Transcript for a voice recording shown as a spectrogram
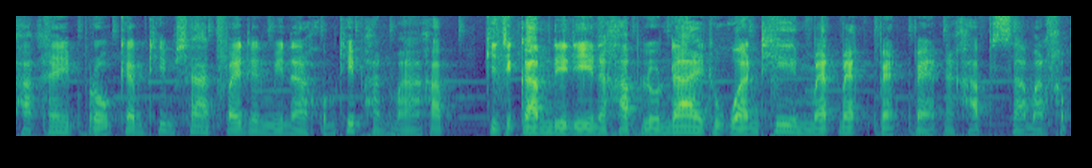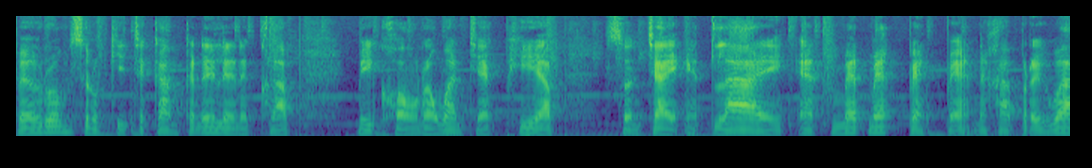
พักให้โปรแกรมทีมชาติไปเดือนมีนาคมที่ผ่านมาครับกิจกรรมดีๆนะครับลุ้นได้ทุกวันที่ m a d m a c 88นะครับสามารถเข้าไปร่วมสนุกกิจกรรมกันได้เลยนะครับมีของรางวัลแจกเพียบ สนใจแอดไลน์แอด m a d m a c 88นะครับหรือว่า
